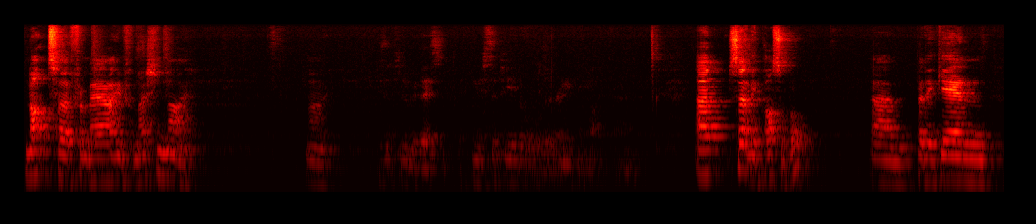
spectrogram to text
Not uh, from our information, no. No. Is it to do with ethnicity at all or anything like that? Uh, certainly possible, um, but again,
